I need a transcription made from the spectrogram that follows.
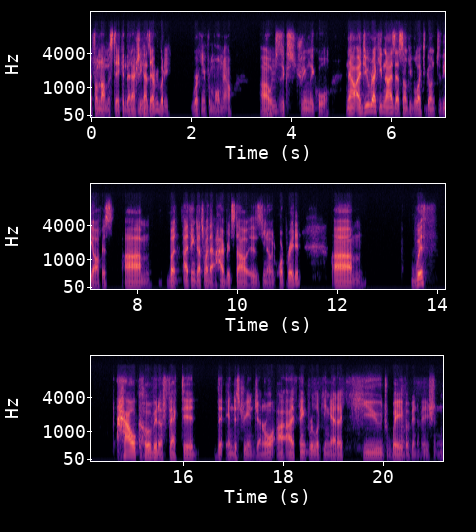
if i'm not mistaken that actually has everybody working from home now uh, mm-hmm. which is extremely cool. Now i do recognize that some people like to go into the office um, but i think that's why that hybrid style is you know incorporated. Um, with how covid affected the industry in general I, I think we're looking at a huge wave of innovation.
